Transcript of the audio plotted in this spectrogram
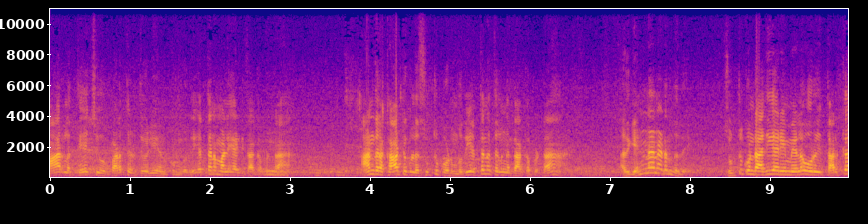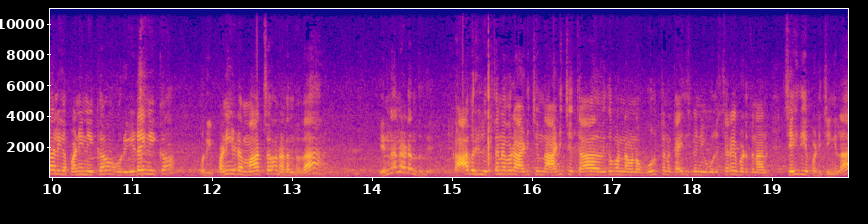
மாரில் தேய்ச்சி ஒரு படத்தை எடுத்து வெளியே அனுப்பும்போது எத்தனை மலையாட்டி தாக்கப்பட்டான்? ஆந்திரா காட்டுக்குள்ளே சுட்டு போடும்போது எத்தனை தெலுங்கு தாக்கப்பட்டான்? அதுக்கு என்ன நடந்தது? சுட்டு கொண்ட அதிகாரி மேலே ஒரு தற்காலிக பணி நீக்கம் ஒரு இடைநீக்கம் ஒரு பணியிட மாற்றம் நடந்ததா? என்ன நடந்தது? காவிரியில் இத்தனை பேர் அடிச்சிருந்தான் அடிச்சு தா இது பண்ணவனை ஒருத்தனை கைது பண்ணி ஒரு சிறைப்படுத்தினான்னு செய்தியை படிச்சீங்களா?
